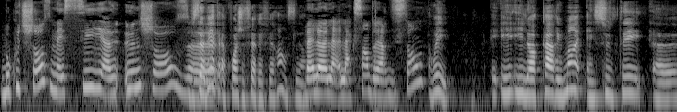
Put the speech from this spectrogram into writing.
Beaucoup de choses, mais s'il y a une chose. Vous euh, savez à quoi je fais référence, là? ben, là, la- l'accent de Hardisson. Oui. Et, et il a carrément insulté, euh,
